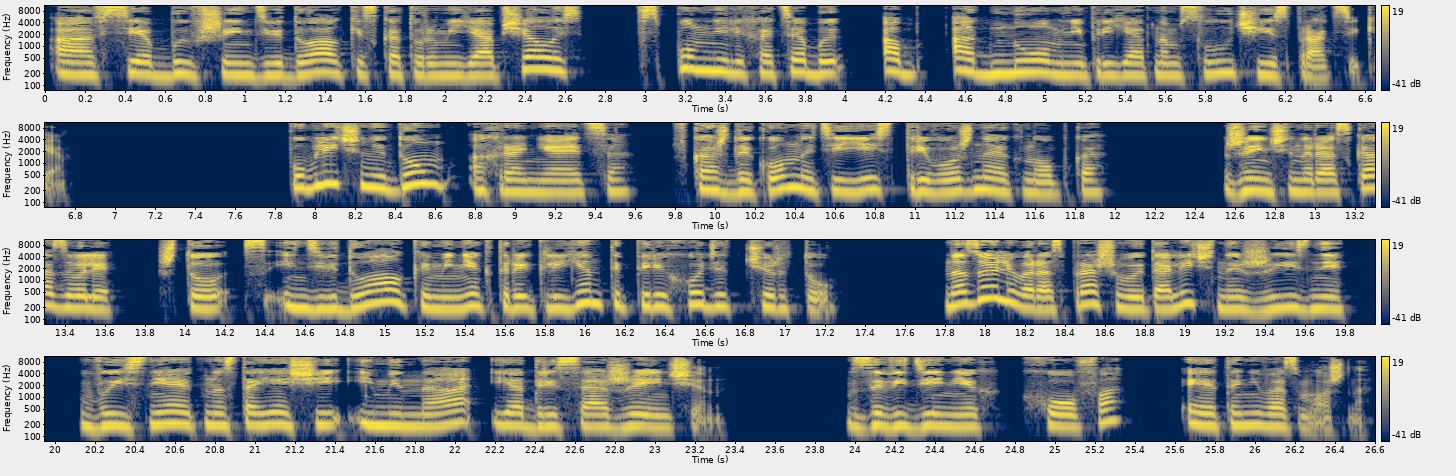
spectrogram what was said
А все бывшие индивидуалки, с которыми я общалась, вспомнили хотя бы об одном неприятном случае из практики. Публичный дом охраняется, в каждой комнате есть тревожная кнопка. Женщины рассказывали, что с индивидуалками некоторые клиенты переходят черту. Назойливо расспрашивают о личной жизни, выясняют настоящие имена и адреса женщин. В заведениях Хофа это невозможно.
